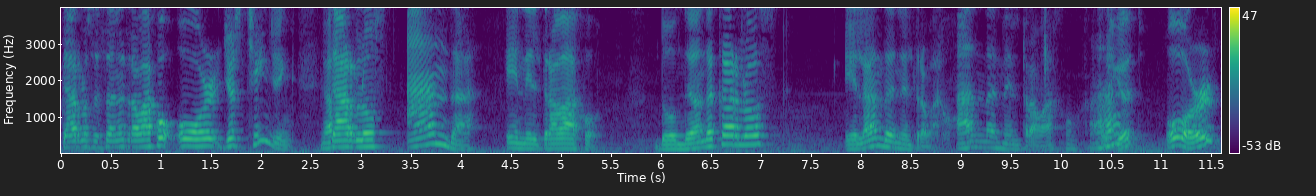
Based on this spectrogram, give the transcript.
Carlos está en el trabajo or just changing. Yeah. Carlos anda en el trabajo. ¿Dónde anda Carlos? Él anda en el trabajo. Anda en el trabajo. Very good. Or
